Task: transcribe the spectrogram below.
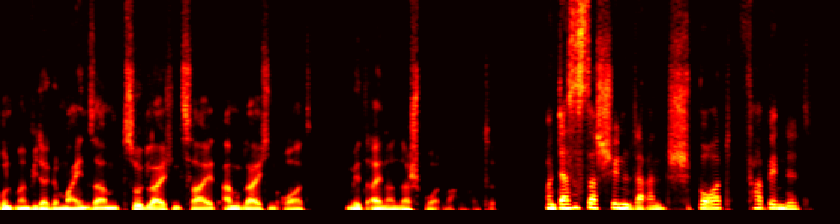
und man wieder gemeinsam zur gleichen Zeit am gleichen Ort miteinander Sport machen konnte. Und das ist das Schöne daran. Sport verbindet.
